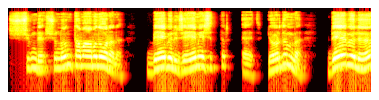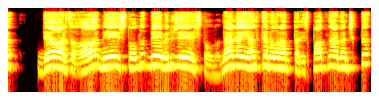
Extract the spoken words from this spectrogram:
Şimdi şunun tamamının oranı. B bölü C'ye mi eşittir? Evet. Gördün mü? D bölü D artı A neye eşit oldu? B bölü C'ye eşit oldu. Nereden geldi? Temel orantıdan. İspatı nereden çıktı?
